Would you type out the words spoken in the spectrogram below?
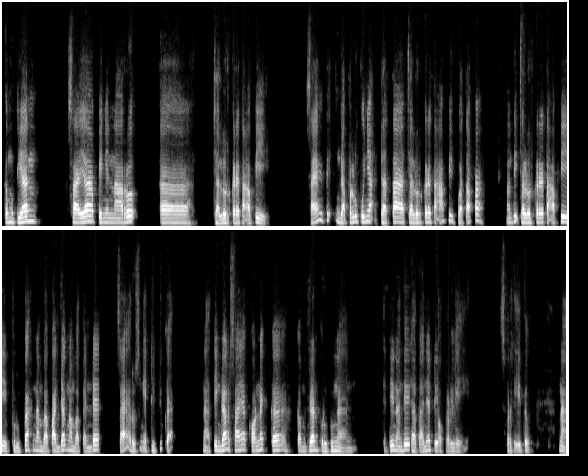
Kemudian saya ingin naruh eh, jalur kereta api. Saya nggak perlu punya data jalur kereta api, buat apa? nanti jalur kereta api berubah, nambah panjang, nambah pendek, saya harus ngedit juga. Nah, tinggal saya connect ke Kementerian Perhubungan. Jadi nanti datanya di overlay. Seperti itu. Nah,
